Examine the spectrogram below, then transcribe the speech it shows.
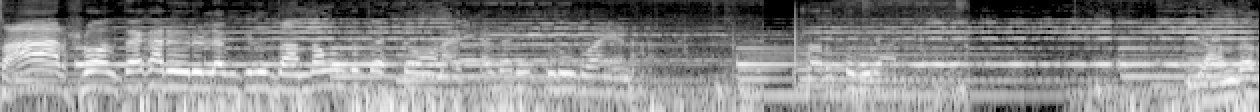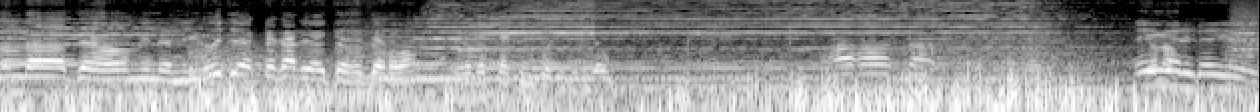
স্যার সল দেখারে উড়িলাম কিন্তু দান্দা মতো তো একটা না একটা গাড়ি তোর উড়ায় না। স্যার তো বিরাট। গান্দা দান্দা দেহ মিলেনি ওই যে একটা গাড়ি আইতেছে দেহ এটাকে চেকিং করে দিয়ে যাও। হ্যাঁ হ্যাঁ স্যার এই। গাড়িটা এই গাড়ি।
